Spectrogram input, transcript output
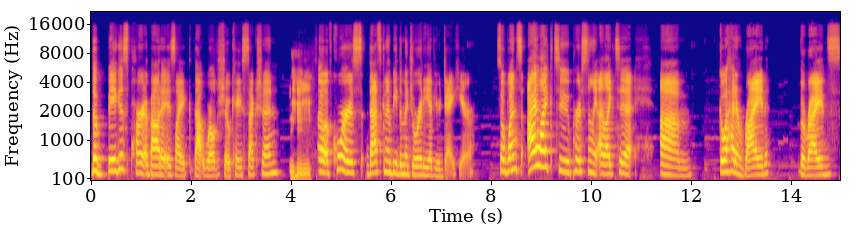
the biggest part about it is like that world showcase section. hmm So of course, that's going to be the majority of your day here. So once I like to personally, I like to um go ahead and ride the rides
